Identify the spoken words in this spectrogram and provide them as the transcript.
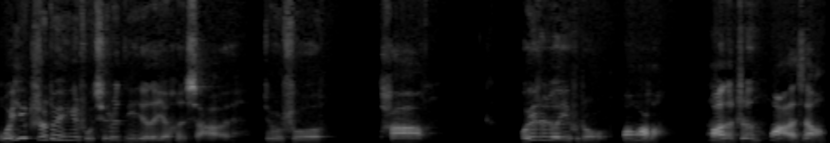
我一直对艺术其实理解的也很狭隘，就是说他，我一直觉得艺术就是画画嘛，画的真，画的像。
